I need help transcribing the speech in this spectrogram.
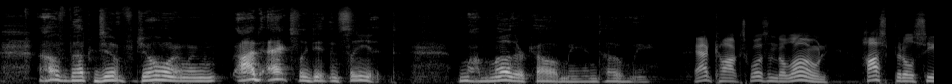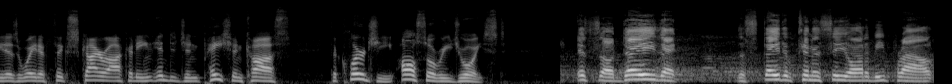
I was about to jump for joy when I actually didn't see it. My mother called me and told me. Adcox wasn't alone. Hospitals see it as a way to fix skyrocketing indigent patient costs. The clergy also rejoiced. It's a day that the state of Tennessee ought to be proud,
